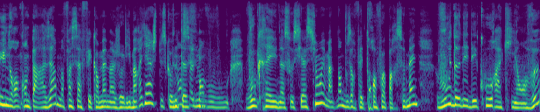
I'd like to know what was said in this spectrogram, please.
une rencontre par hasard, mais enfin ça fait quand même un joli mariage, puisque non seulement vous, vous, vous créez une association et maintenant vous en faites trois fois par semaine, vous donnez des cours à qui en veut,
